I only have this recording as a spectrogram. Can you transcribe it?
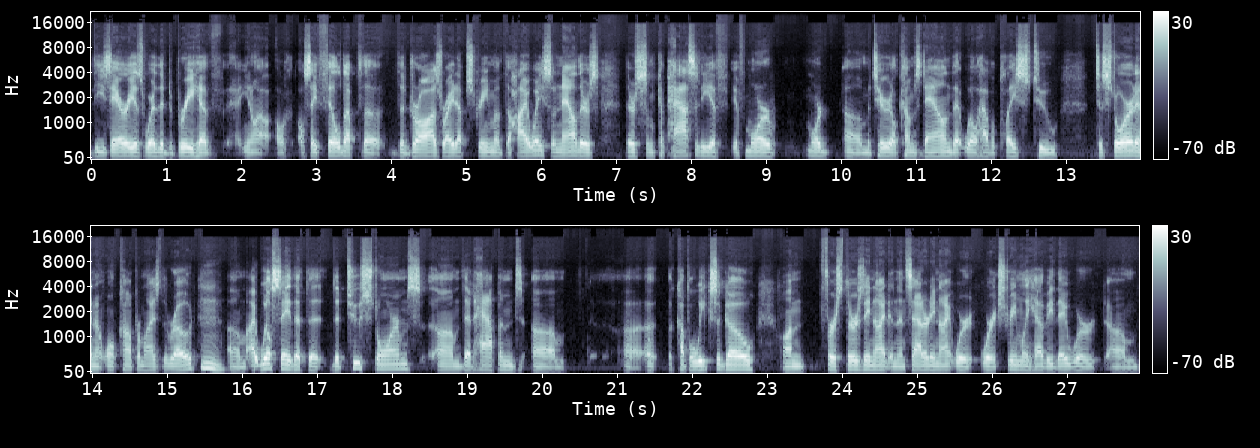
these areas where the debris have you know I'll, I'll say filled up the the draws right upstream of the highway so now there's there's some capacity if if more more uh, material comes down that we'll have a place to to store it and it won't compromise the road. Mm. Um, I will say that the the two storms um, that happened um, uh, a, a, couple weeks ago on first Thursday night and then Saturday night were were extremely heavy. They were um,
